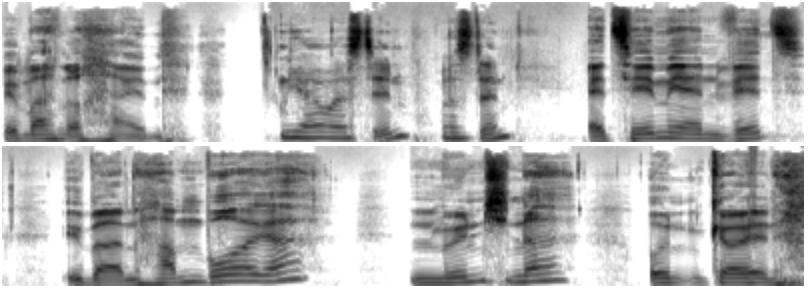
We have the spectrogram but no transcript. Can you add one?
wir machen noch einen. Ja, was denn? Was denn? Erzähl mir einen Witz über einen Hamburger, einen Münchner und einen Kölner.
